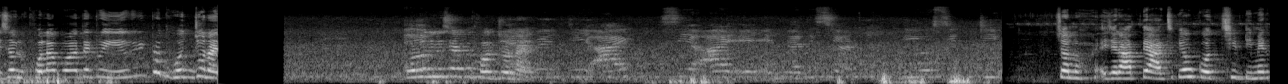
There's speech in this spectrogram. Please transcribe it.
এসব খোলা পড়াতে একটু একটু ধৈর্য নাই। কোনো জিনিসে একটু ধৈর্য নাই। চলো, এই যে রাতে আজকেও করছি ডিমের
